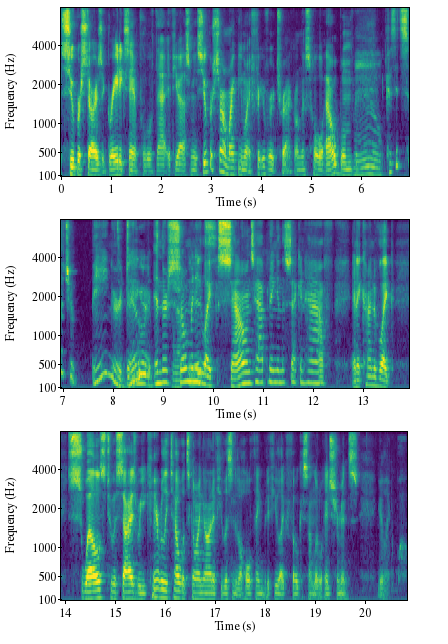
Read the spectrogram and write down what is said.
Superstar is a great example of that. If you ask me, Superstar might be my favorite track on this whole album because it's such a banger, dude. banger. And there's Yeah. so many like sounds happening in the second half, and it kind of like swells to a size where you can't really tell what's going on if you listen to the whole thing. But if you like focus on little instruments, you're like, whoa.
